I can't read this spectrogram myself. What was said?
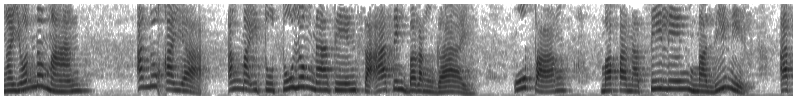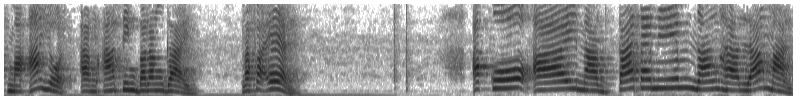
Ngayon naman, ano kaya ang maitutulong natin sa ating barangay upang mapanatiling malinis at maayos ang ating barangay? Rafael, ako ay nagtatanim ng halaman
